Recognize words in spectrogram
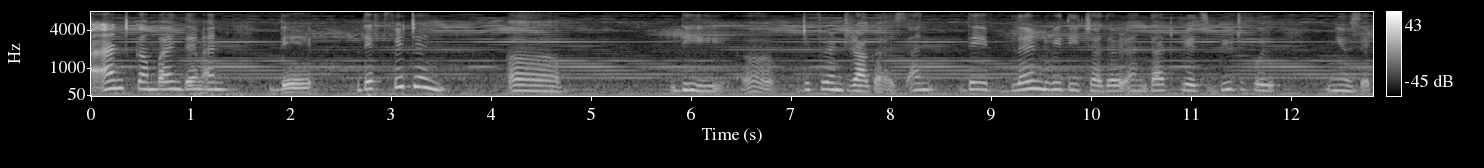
and combine them and they they fit in uh, the uh, different ragas and they blend with each other and that creates beautiful music.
